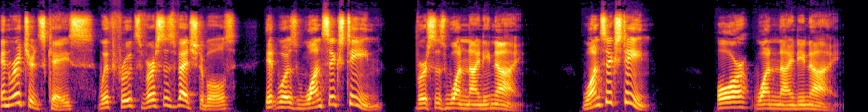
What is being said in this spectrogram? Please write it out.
In Richard's case, with fruits versus vegetables, it was 116 versus 199. 116 or 199.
